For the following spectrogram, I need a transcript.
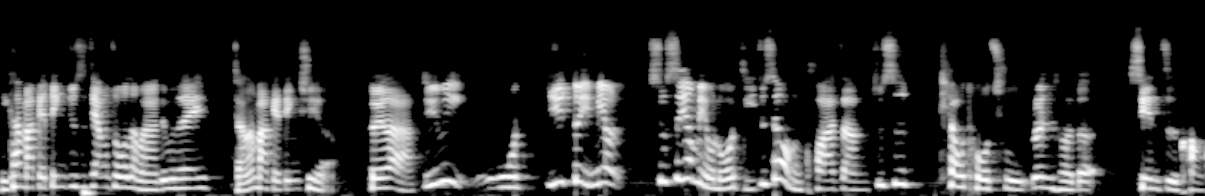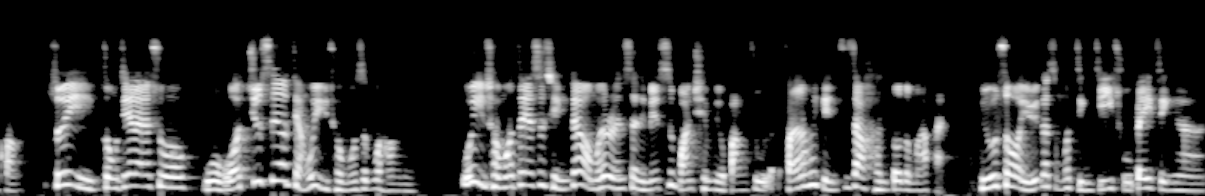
你看 marketing 就是这样做的嘛，对不对？讲到 marketing 去了。对啦，因为我因为对没有就是要没有逻辑，就是要很夸张，就是跳脱出任何的。限制框框，所以总结来说，我我就是要讲未雨绸缪是不好的。未雨绸缪这件事情在我们的人生里面是完全没有帮助的，反而会给你制造很多的麻烦。比如说有一个什么紧急储备金啊、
